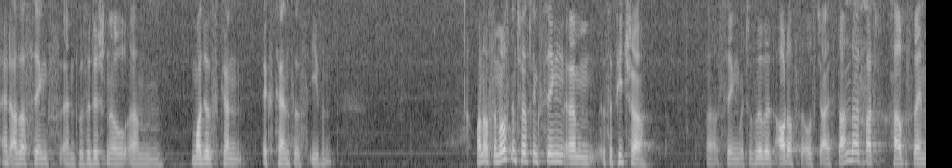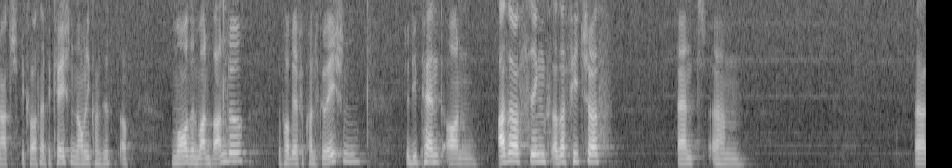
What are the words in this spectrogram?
and other things, and with additional um, modules can extend this even. One of the most interesting thing um, is a feature uh, thing, which is a little bit out of the OSGI standard, but helps very much because an application normally consists of more than one bundle. You probably have a configuration. You depend on other things, other features, and um, uh,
